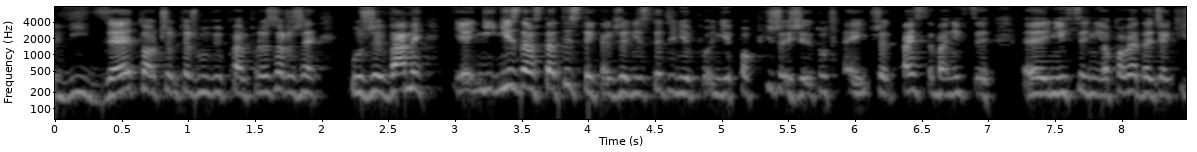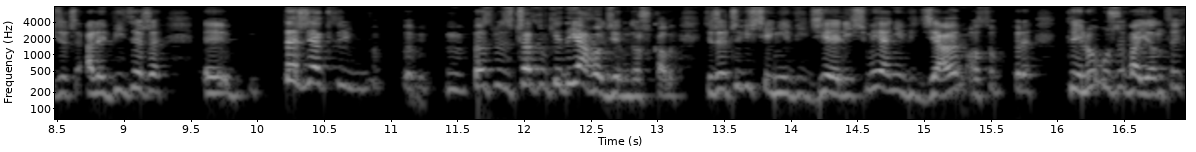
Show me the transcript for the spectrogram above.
widzę, to o czym też mówił pan profesor, że używamy, nie, nie znam statystyk, także niestety nie, nie popiszę się tutaj przed państwem, a nie chcę, e, nie chcę nie opowiadać jakichś rzeczy, ale widzę, że e, też jak powiedzmy z czasów, kiedy ja chodziłem do szkoły, gdzie rzeczywiście nie widzieliśmy, ja nie widziałem osób, które tylu używających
